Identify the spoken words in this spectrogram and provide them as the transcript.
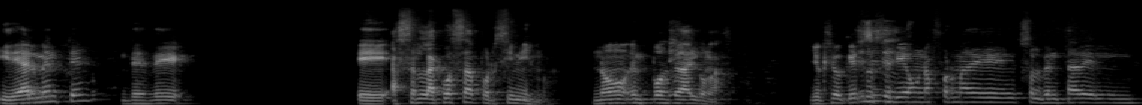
Sí, idealmente desde eh, hacer la cosa por sí misma, no en pos de algo más. Yo creo que eso sería una forma de solventar el,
